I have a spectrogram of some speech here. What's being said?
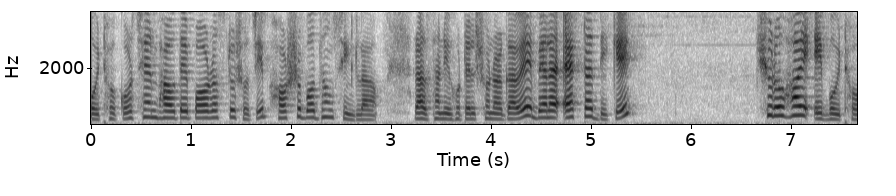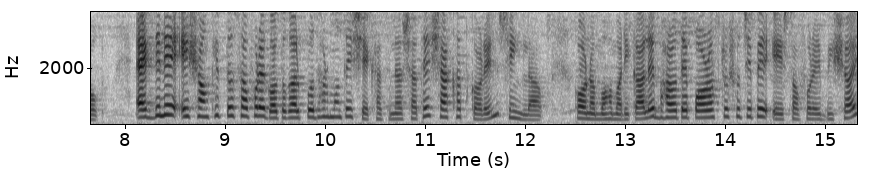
বৈঠক করছেন ভারতের পররাষ্ট্র সচিব হর্ষবর্ধন সিংলা। রাজধানী হোটেল সোনারগাঁওয়ে বেলা একটার দিকে শুরু হয় এই বৈঠক। একদিনে এই সংক্ষিপ্ত সফরে গতকাল প্রধানমন্ত্রী শেখ হাসিনার সাথে সাক্ষাৎ করেন সিংলা। করোনা মহামারীকালে ভারতের পররাষ্ট্র সচিবের এই সফরের বিষয়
